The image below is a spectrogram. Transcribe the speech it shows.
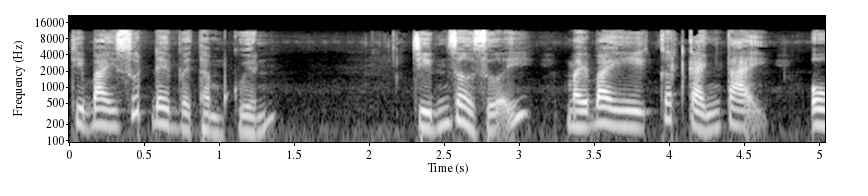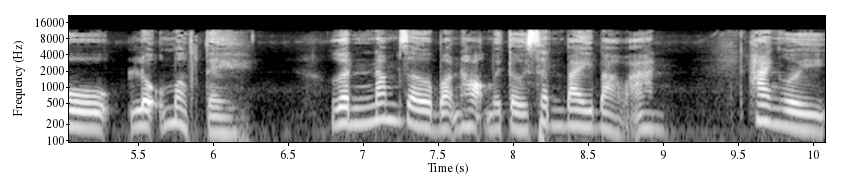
thì bay suốt đêm về thẩm quyến. 9 giờ rưỡi, máy bay cất cánh tại ô lỗ mộc tề. Gần 5 giờ bọn họ mới tới sân bay Bảo An. Hai người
